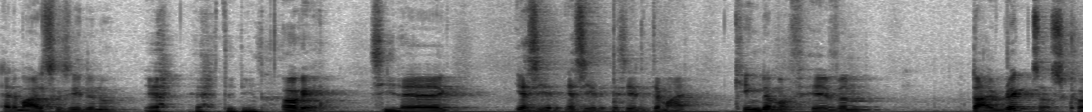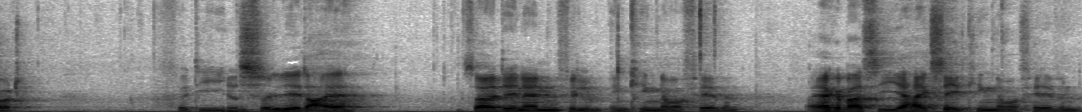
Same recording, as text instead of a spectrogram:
er det mig, der skal sige det nu? ja, ja, det er din. Okay. Sig det. Øh, jeg siger det, jeg siger det, jeg siger det, det er mig. Kingdom of Heaven Director's Cut. Fordi Yes. ifølge dig, så er det en anden film end Kingdom of Heaven. Og jeg kan bare sige, jeg har ikke set Kingdom of Heaven.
